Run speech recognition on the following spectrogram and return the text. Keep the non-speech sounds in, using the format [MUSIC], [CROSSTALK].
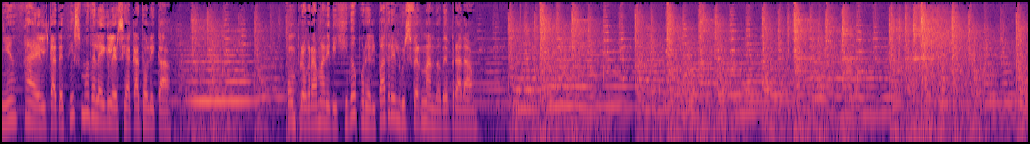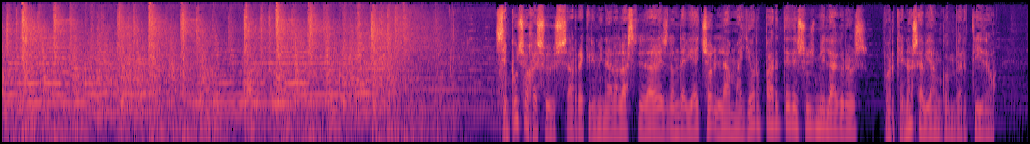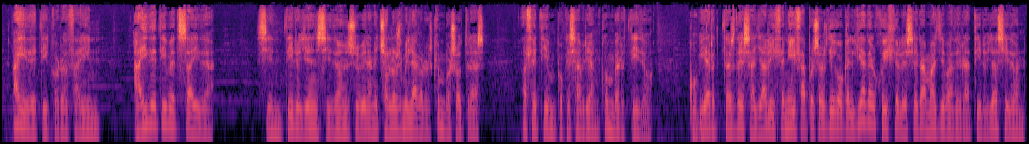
comienza el Catecismo de la Iglesia Católica, un programa dirigido por el Padre Luis Fernando de Prada. Se puso Jesús a recriminar a las ciudades donde había hecho la mayor parte de sus milagros porque no se habían convertido. Ay de ti, Corozaín, ay de ti, Betsaida. Si en Tiro y en Sidón se hubieran hecho los milagros que en vosotras, hace tiempo que se habrían convertido, cubiertas de sayal y ceniza, pues os digo que el día del juicio les será más llevadero a Tiro y a Sidón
